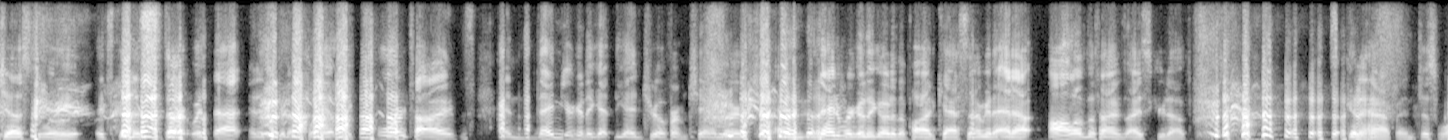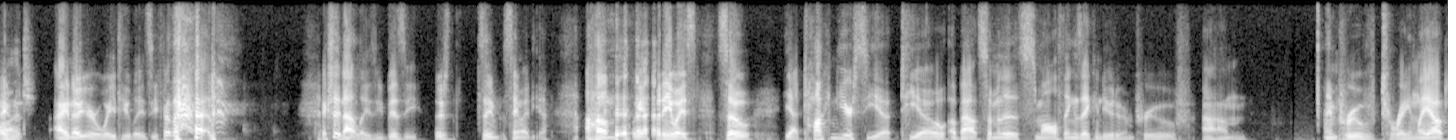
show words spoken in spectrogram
Just wait. It's gonna start with that, and it's gonna play it like four times, and then you're gonna get the intro from Chandler, and then we're gonna go to the podcast, and I'm gonna edit out all of the times I screwed up. It's gonna happen. Just watch. I know you're way too lazy for that. Actually, not lazy, busy. There's same same idea. Um, okay, but anyways, so yeah, talking to your CO, TO about some of the small things they can do to improve um, improve terrain layout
